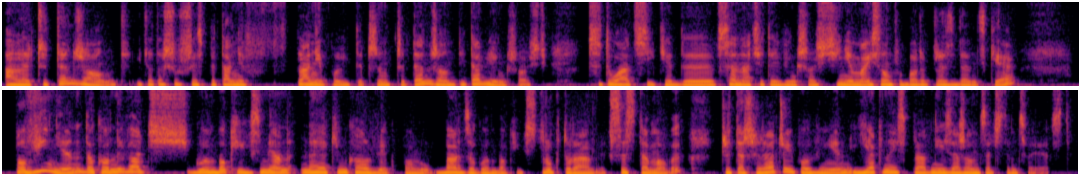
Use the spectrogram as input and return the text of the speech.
Ale czy ten rząd, i to też już jest pytanie w planie politycznym, czy ten rząd i ta większość w sytuacji, kiedy w Senacie tej większości nie ma i są wybory prezydenckie, powinien dokonywać głębokich zmian na jakimkolwiek polu, bardzo głębokich, strukturalnych, systemowych, czy też raczej powinien jak najsprawniej zarządzać tym, co jest?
